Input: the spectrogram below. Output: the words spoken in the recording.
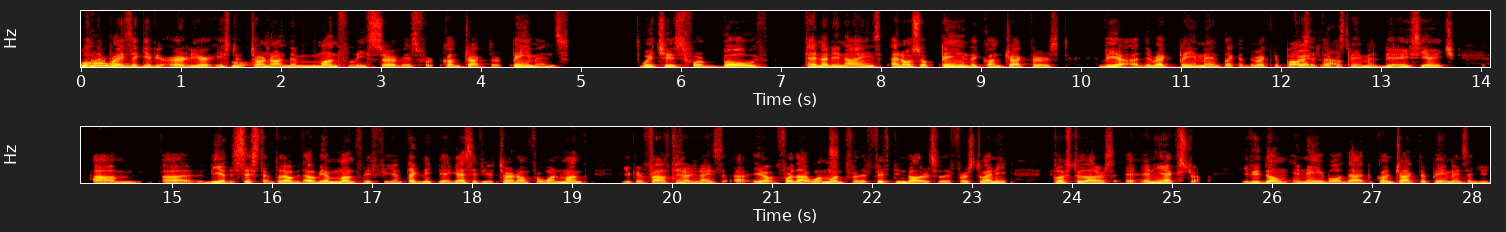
So the price I gave you earlier is to turn on the monthly service for contractor payments, which is for both 1099s and also paying the contractors via a direct payment, like a direct deposit direct type deposit. of payment via ACH, um, uh, via the system. So that would, that would, be a monthly fee. And technically, I guess if you turn on for one month, you can file 1099s, uh, you know, for that one month for the $15 for the first 20 plus $2 any extra. If you don't enable that contractor payments and you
